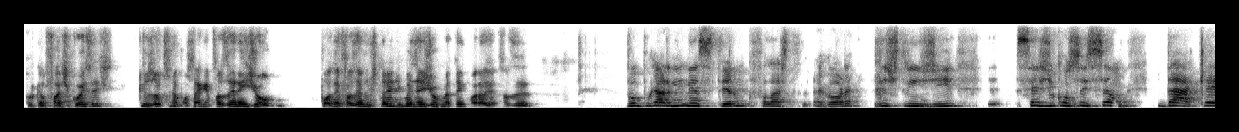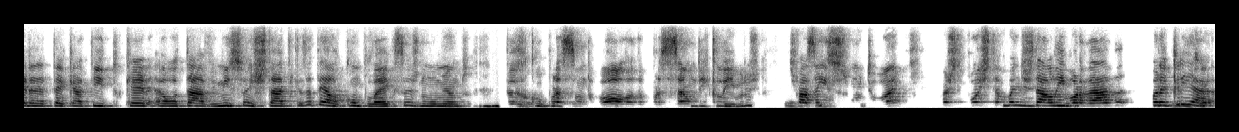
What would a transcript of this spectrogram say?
porque ele faz coisas que os outros não conseguem fazer em jogo. Podem fazer nos treinos, mas em jogo não têm coragem de fazer. Vou pegar nesse termo que falaste agora, restringir. Sérgio Conceição dá, quer a Tecatito, quer a Otávio, missões estáticas, até algo complexas, no momento de recuperação de bola, de pressão, de equilíbrios. Eles fazem isso muito bem, mas depois também lhes dá liberdade para criar.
